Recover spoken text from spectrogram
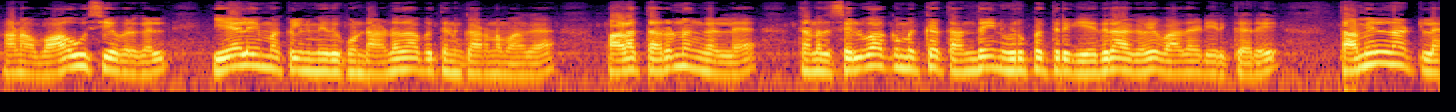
ஆனா வஉசி அவர்கள் ஏழை மக்களின் மீது கொண்ட அனுதாபத்தின் காரணமாக பல தருணங்கள்ல தனது செல்வாக்கு மிக்க தந்தையின் விருப்பத்திற்கு எதிராகவே வாதாடி இருக்காரு தமிழ்நாட்டில்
